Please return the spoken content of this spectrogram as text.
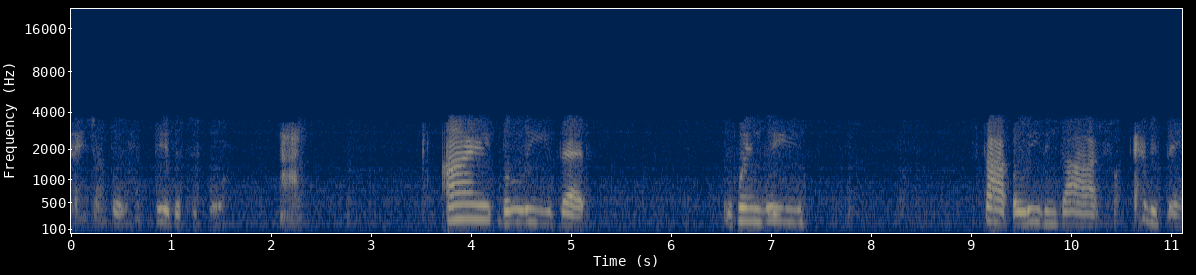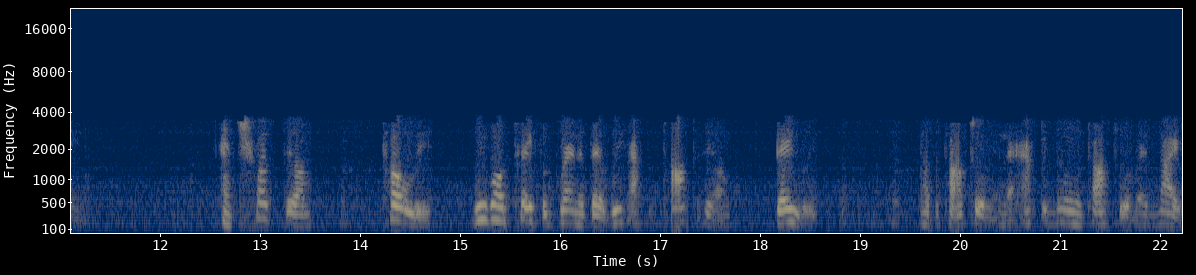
Deja vu. I did this before. I believe that when we start believing God for everything and trust him totally, we won't take for granted that we have to talk to him daily. We have to talk to him in the afternoon, talk to him at night.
